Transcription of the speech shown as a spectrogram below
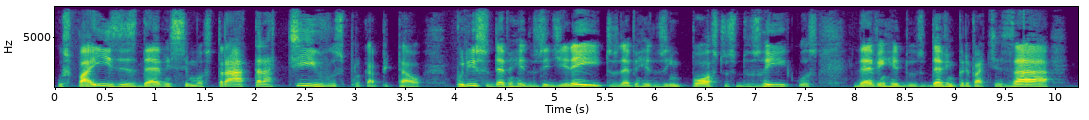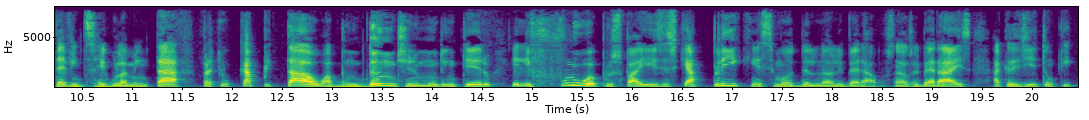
Os países devem se mostrar atrativos para o capital. Por isso, devem reduzir direitos, devem reduzir impostos dos ricos, devem, reduzir, devem privatizar, devem desregulamentar, para que o capital abundante no mundo inteiro ele flua para os países que apliquem esse modelo neoliberal. Os neoliberais acreditam que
